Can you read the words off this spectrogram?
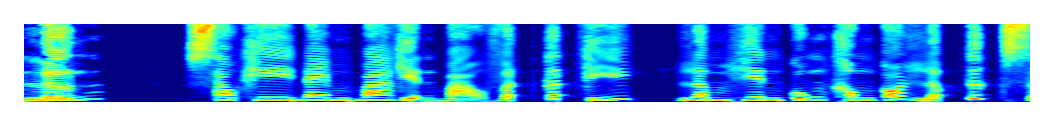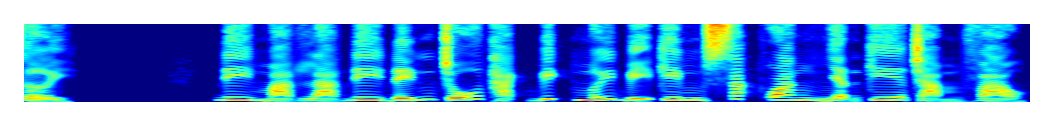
lớn. Sau khi đem ba kiện bảo vật cất kỹ, Lâm Hiên cũng không có lập tức rời. Đi mà là đi đến chỗ thạch bích mới bị kim sắc quang nhận kia chạm vào.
